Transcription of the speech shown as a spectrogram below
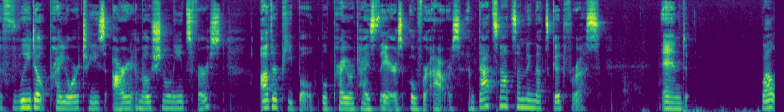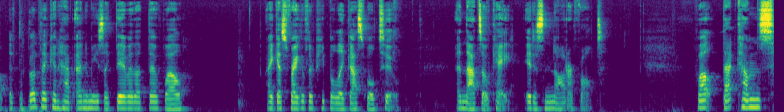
If we don't prioritize our emotional needs first, other people will prioritize theirs over ours. And that's not something that's good for us. And, well, if the Buddha can have enemies like Devadatta, well, I guess regular people like us will too. And that's okay. It is not our fault. Well, that comes,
